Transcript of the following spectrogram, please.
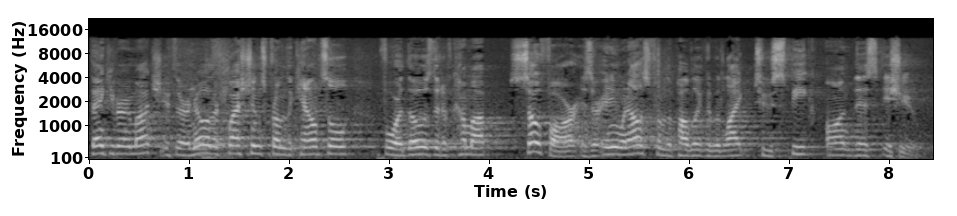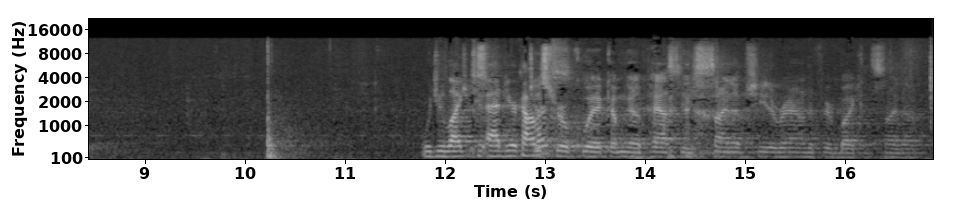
Thank you very much. If there are no other questions from the council for those that have come up so far, is there anyone else from the public that would like to speak on this issue? Would you like to add to your comments? Just real quick, I'm going to pass the sign-up sheet around if everybody can sign up.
